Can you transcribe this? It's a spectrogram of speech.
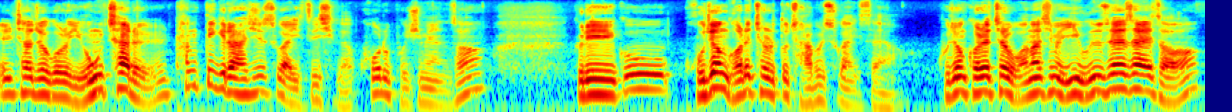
1차적으로 용차를 탕뛰기를 하실 수가 있으시고요. 코를 보시면서 그리고 고정 거래처를 또 잡을 수가 있어요. 고정 거래처를 원하시면 이 운수회사에서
